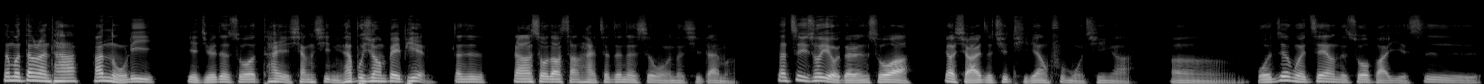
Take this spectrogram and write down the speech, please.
那么当然，他他努力也觉得说，他也相信你，他不希望被骗，但是让他受到伤害，这真的是我们的期待吗？那至于说有的人说啊，要小孩子去体谅父母亲啊，呃，我认为这样的说法也是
